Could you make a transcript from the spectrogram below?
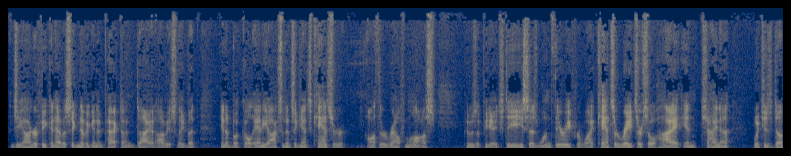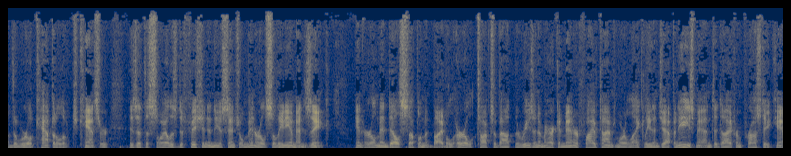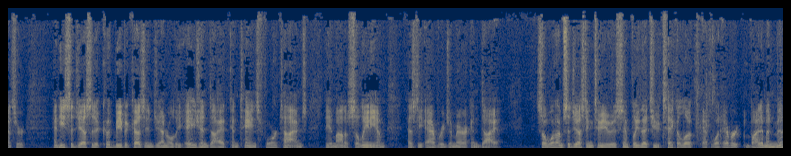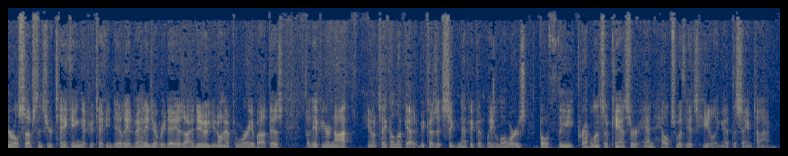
Geography can have a significant impact on diet, obviously, but in a book called Antioxidants Against Cancer, author Ralph Moss, who's a PhD, he says one theory for why cancer rates are so high in China, which is dubbed the world capital of cancer, is that the soil is deficient in the essential minerals selenium and zinc. In Earl Mindell's supplement Bible, Earl talks about the reason American men are five times more likely than Japanese men to die from prostate cancer, and he suggests that it could be because, in general, the Asian diet contains four times the amount of selenium as the average American diet. So, what I'm suggesting to you is simply that you take a look at whatever vitamin mineral substance you're taking. If you're taking Daily Advantage every day, as I do, you don't have to worry about this. But if you're not, you know, take a look at it because it significantly lowers both the prevalence of cancer and helps with its healing at the same time.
